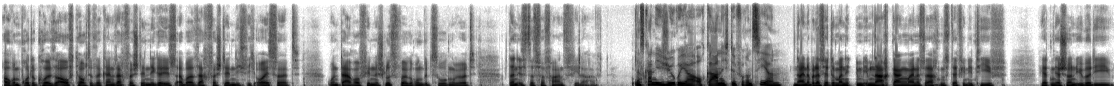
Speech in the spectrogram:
auch im Protokoll so auftaucht, dass er kein Sachverständiger ist, aber sachverständig sich äußert und daraufhin eine Schlussfolgerung gezogen wird, dann ist das verfahrensfehlerhaft. Das kann die Jury ja auch gar nicht differenzieren. Nein, aber das hätte man im, im Nachgang meines Erachtens definitiv. Wir hatten ja schon über die,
